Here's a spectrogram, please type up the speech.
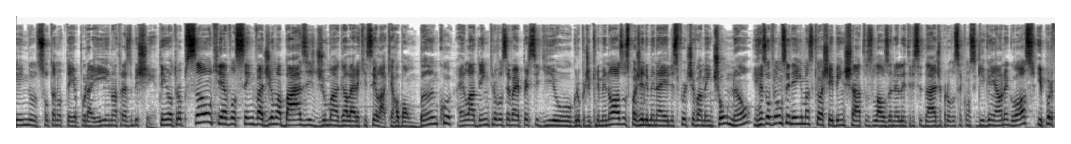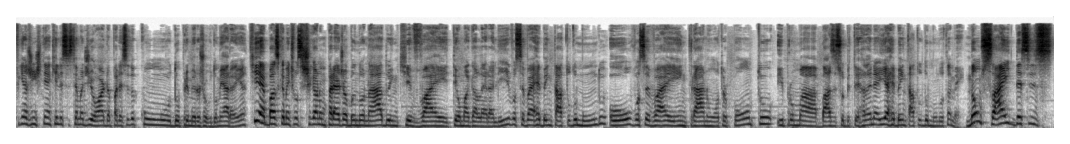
indo soltando teia por aí e não atrás do bichinho. Tem outra opção que é você invadir uma base de uma galera que, sei lá, quer roubar um banco. Aí lá dentro você vai perseguir o grupo de criminosos, pode eliminar eles furtivamente ou não, e resolver uns enigmas que eu achei bem chatos lá usando eletricidade para você conseguir ganhar o negócio. E por fim a gente tem aquele sistema de horda parecido com o do primeiro jogo do Homem-Aranha, que é basicamente você chegar num prédio abandonado em que vai ter uma galera ali, você vai arrebentar todo mundo, ou você vai entrar num outro ponto, ir pra uma base subterrânea e arrebentar todo mundo também. Não sai desses,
